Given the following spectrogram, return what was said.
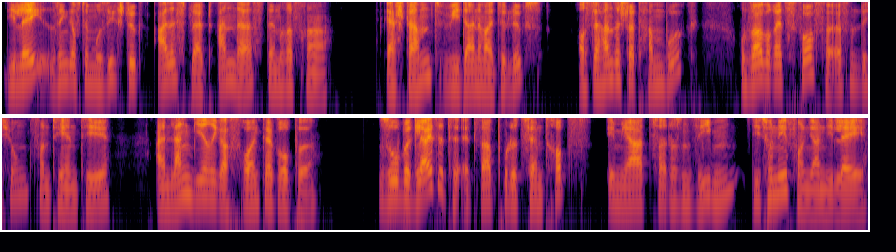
Delay singt auf dem Musikstück Alles bleibt anders den Refrain. Er stammt, wie Dynamite Deluxe, aus der Hansestadt Hamburg und war bereits vor Veröffentlichung von TNT ein langjähriger Freund der Gruppe. So begleitete etwa Produzent Tropf im Jahr 2007 die Tournee von Jan Delay.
